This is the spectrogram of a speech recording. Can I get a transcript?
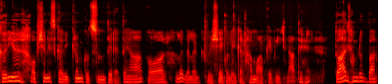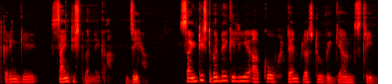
करियर ऑप्शन इस कार्यक्रम को सुनते रहते हैं आप और अलग अलग विषय को लेकर हम आपके बीच में आते हैं। तो आज हम लोग बात करेंगे साइंटिस्ट बनने का। जी हाँ साइंटिस्ट बनने के लिए आपको 10 प्लस टू विज्ञान stream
